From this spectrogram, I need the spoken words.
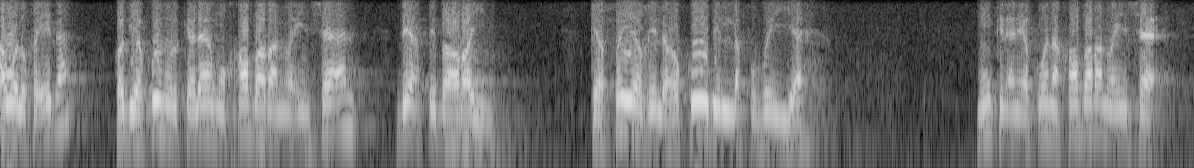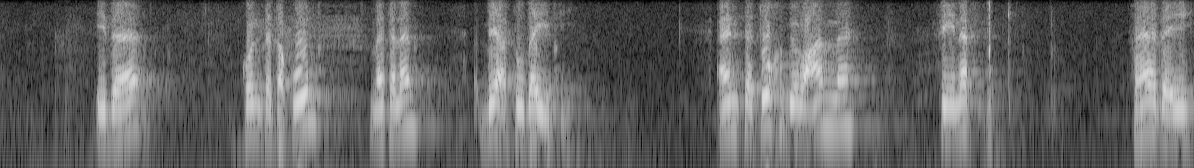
أول فائدة قد يكون الكلام خبرا وإنشاء باعتبارين كصيغ العقود اللفظية. ممكن أن يكون خبرا وإنشاء. إذا كنت تقول مثلا بعت بيتي أنت تخبر عما في نفسك. فهذا إيه؟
